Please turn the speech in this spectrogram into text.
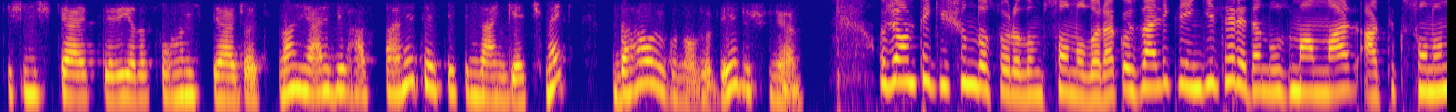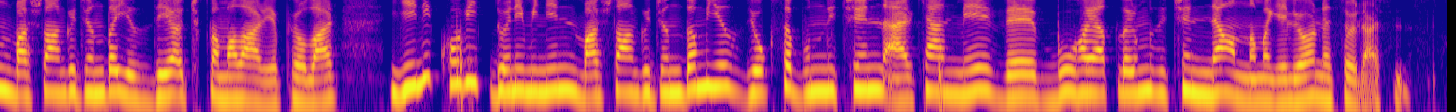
kişinin şikayetleri ya da solunum ihtiyacı açısından yani bir hastane testikinden geçmek daha uygun olur diye düşünüyorum. Hocam peki şunu da soralım son olarak. Özellikle İngiltere'den uzmanlar artık sonun başlangıcındayız diye açıklamalar yapıyorlar. Yeni Covid döneminin başlangıcında mıyız yoksa bunun için erken mi ve bu hayatlarımız için ne anlama geliyor ne söylersiniz?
